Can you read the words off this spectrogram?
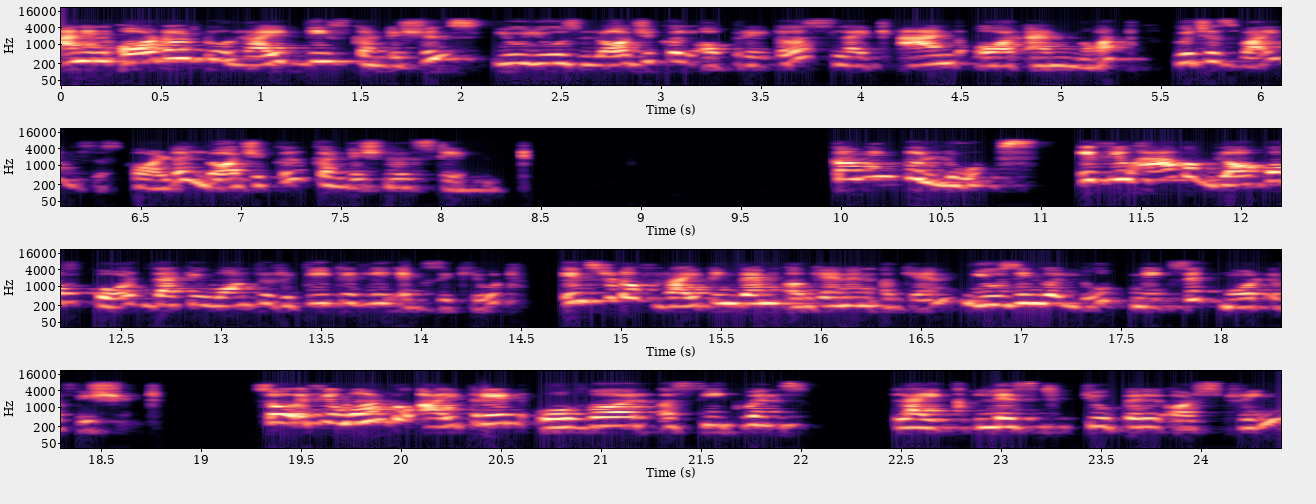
And in order to write these conditions, you use logical operators like and, or, and not, which is why this is called a logical conditional statement. Coming to loops, if you have a block of code that you want to repeatedly execute, instead of writing them again and again, using a loop makes it more efficient. So if you want to iterate over a sequence like list, tuple, or string,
